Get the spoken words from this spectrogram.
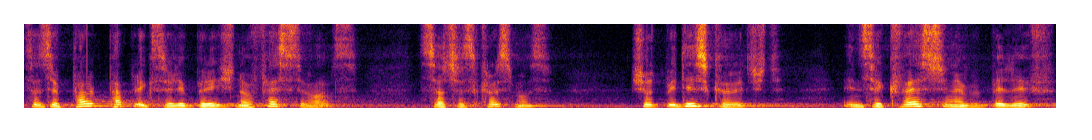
that the public celebration of festivals, such as Christmas, should be discouraged in the questionable belief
